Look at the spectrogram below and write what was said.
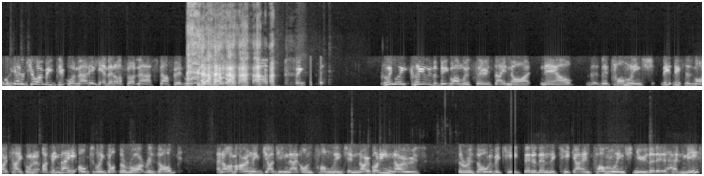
was going to try and be diplomatic, and then I thought, nah, stuff it. Let's um, I think clearly, clearly, the big one was Thursday night. Now, the, the Tom Lynch, th- this is my take on it. I think they ultimately got the right result, and I'm only judging that on Tom Lynch. And nobody knows the result of a kick better than the kicker. And Tom Lynch knew that it had missed.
